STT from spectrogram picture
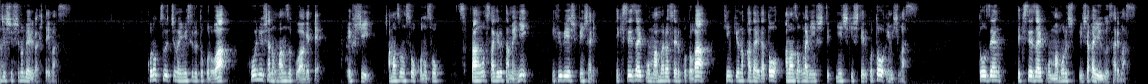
じ趣旨のメールが来ています。この通知の意味するところは、購入者の満足を上げて、FC、Amazon 倉庫の負担を下げるために、FBA 出品者に適正在庫を守らせることが緊急の課題だと Amazon が認識していることを意味します。当然、適正在庫を守る出品者が優遇されます。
